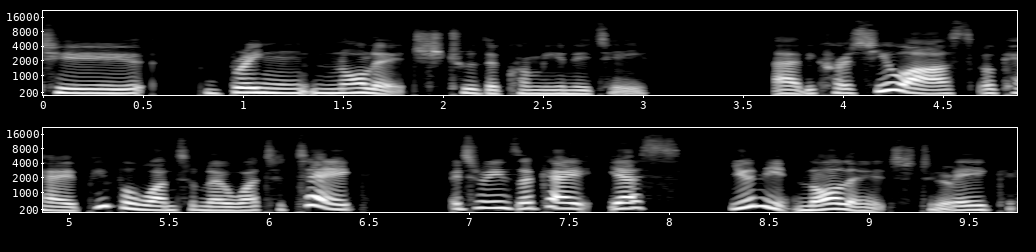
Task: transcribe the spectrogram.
to bring knowledge to the community. Uh, because you ask, okay, people want to know what to take, which means, okay, yes, you need knowledge to make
